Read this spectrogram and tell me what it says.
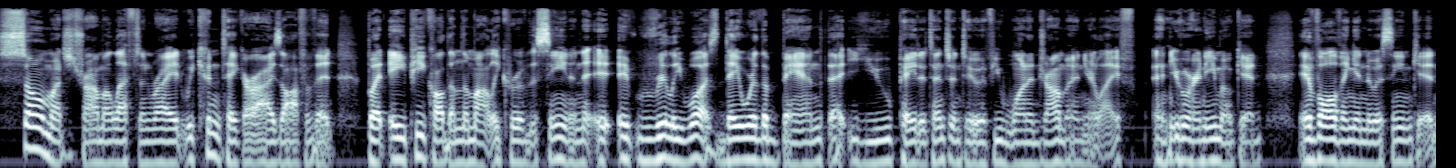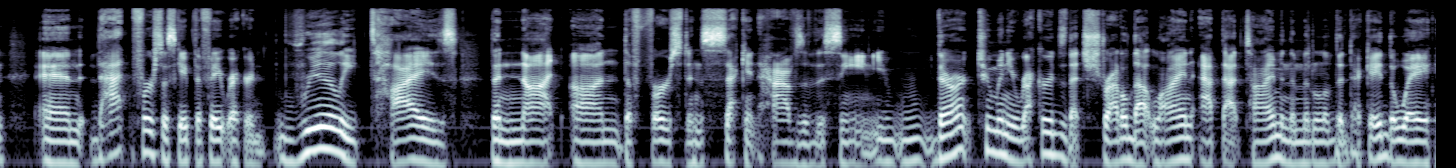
So much drama left and right. We couldn't take our eyes off of it. But AP called them the motley crew of the scene. And it, it really was. They were the band that you paid attention to if you wanted drama in your life and you were an emo kid evolving into a scene kid. And that first Escape the Fate record really ties the knot on the first and second halves of the scene. You there aren't too many records that straddled that line at that time in the middle of the decade the way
